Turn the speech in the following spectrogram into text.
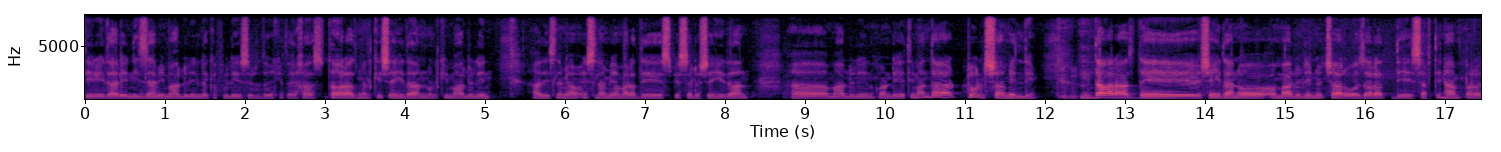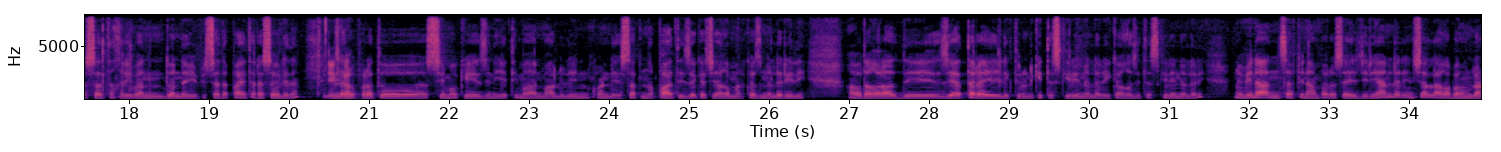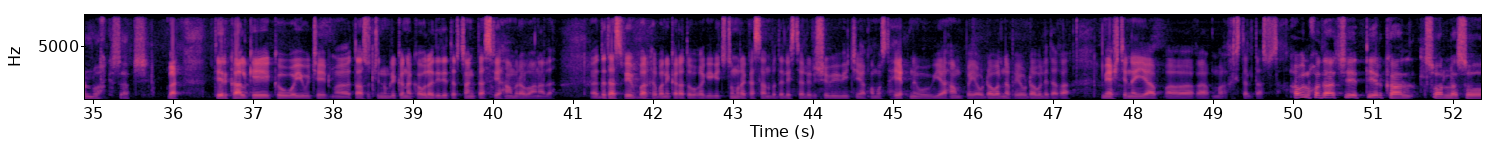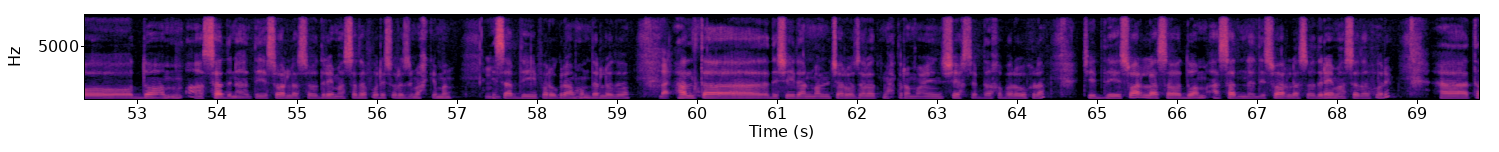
تېرې ادارې نظامي معلولین لکه پولیس، اردو، قطعه خاص دغه راز ملکي شهیدان، ملکي معلولین، د اسلامي اسلامي امارت د سپېڅلو شهیدان، معلولین، کونډې، یتیمان دا ټول شامل دي. دغه راز د شهیدانو او معلولینو چارو وزارت د ثبت نام پروسه تقریباً دوه نوي فیصده پای ته رسولې ده. لرو پرتو سیمو کې ځینې یتیمان، معلولین، کونډې، ثبت نه پاتې ځکه چې هغه مرکز نه لري دي او دغه راز دې زیاتره یې الکترونیکي تذکرې نه لري، کاغذي تذکرې نه لري، نو بناً ثبت نام پروسه یې جریان لري، ان شاءالله هغه به هم لنډ وخت کې ثبت شي. بله، تېر کال کې که ووایو چې تاسو چې نوملیکنه کوله د دې ترڅنګ تصفیه هم روانه ده، د تصویب برخه باندې که راته وغږیږي چې څومره کسان به د لیست ته لرې شوي وي چې هغه مستحق نه وو یا هم په یو ډول نه په یو ډول دغه میاشتنۍ یا هغه اخیستل تاسو څخه. اول خو دا چې تیر کال څوارلس او دوه اسد نه د څوارلس او دریم اسد پورې څو ورځې مخکې موږ حساب دهي پروګرام هم درلودو هلته د شهیدان مالن چارو وزارت محترم معین شیخ صاحب دا خبره وکړه چې د څوارلس او دوه اسد نه د څوارلس او دریم اسد پورې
